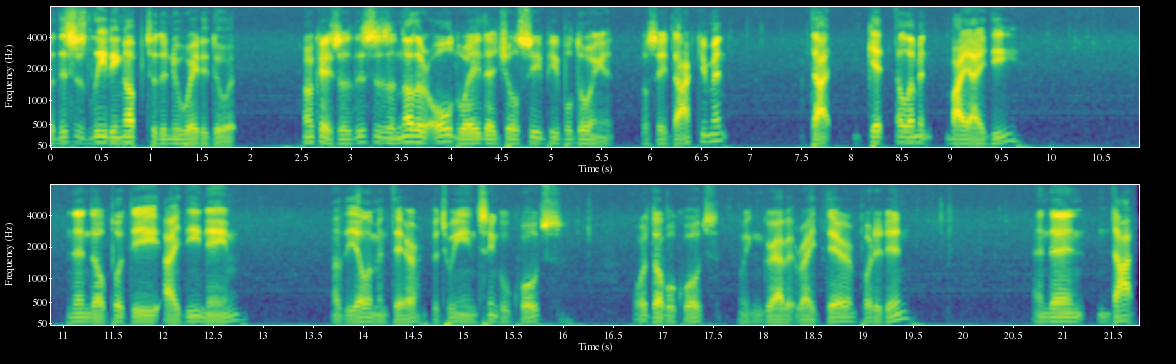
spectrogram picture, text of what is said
but this is leading up to the new way to do it. Okay so this is another old way that you'll see people doing it. They'll say document dot get element by ID and then they'll put the ID name of the element there between single quotes or double quotes. We can grab it right there and put it in. And then dot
